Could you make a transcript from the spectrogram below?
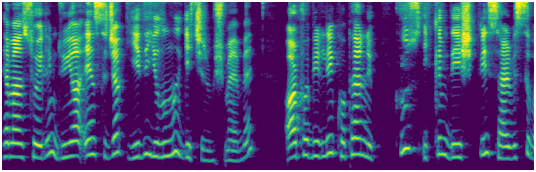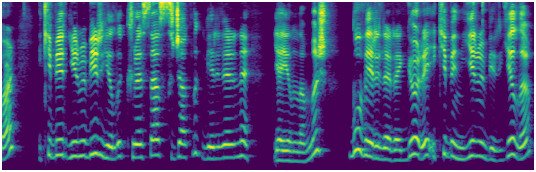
Hemen söyleyeyim. Dünya en sıcak 7 yılını geçirmiş Mehmet. Avrupa Birliği Kopernikus iklim değişikliği servisi var. 2021 yılı küresel sıcaklık verilerini yayınlamış. Bu verilere göre 2021 yılı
